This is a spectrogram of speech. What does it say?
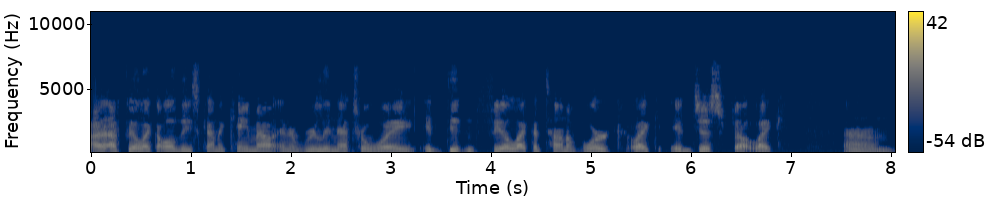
I, I feel like all these kind of came out in a really natural way. It didn't feel like a ton of work. Like it just felt like um,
